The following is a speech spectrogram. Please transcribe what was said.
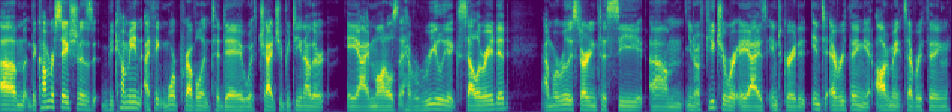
um, the conversation is becoming, I think, more prevalent today with ChatGPT and other AI models that have really accelerated and we're really starting to see, um, you know, a future where AI is integrated into everything. It automates everything,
